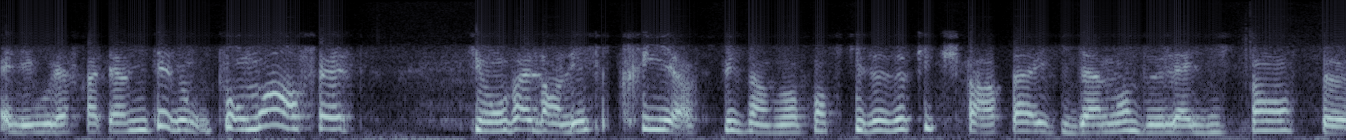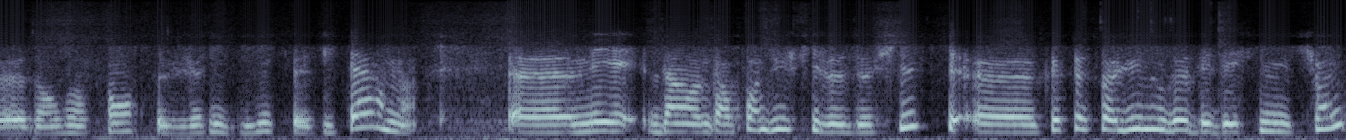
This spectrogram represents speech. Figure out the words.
Elle est où la fraternité? Donc pour moi, en fait, si on va dans l'esprit, plus dans un sens philosophique, je ne parle pas évidemment de la licence euh, dans un sens juridique du terme, euh, mais d'un point de vue philosophique, euh, que ce soit l'une ou l'autre des définitions,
